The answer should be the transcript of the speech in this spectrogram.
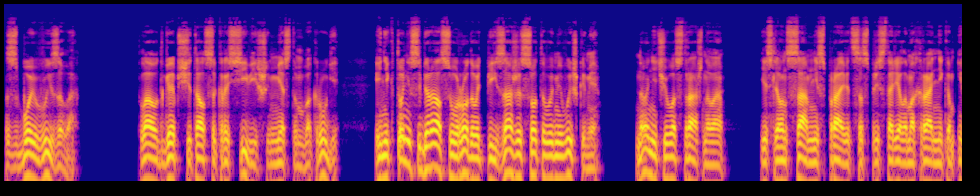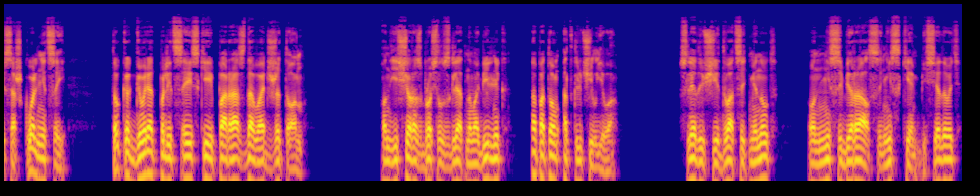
«Сбой вызова». Клауд Гэп считался красивейшим местом в округе, и никто не собирался уродовать пейзажи сотовыми вышками. Но ничего страшного. Если он сам не справится с престарелым охранником и со школьницей, то, как говорят полицейские, пора сдавать жетон. Он еще раз бросил взгляд на мобильник, а потом отключил его. В следующие двадцать минут он не собирался ни с кем беседовать,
